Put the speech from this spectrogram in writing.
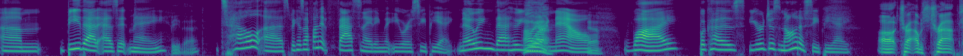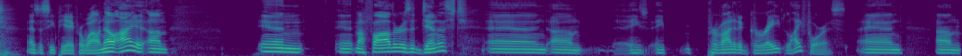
Um, be that as it may, Be that. tell us because I find it fascinating that you are a CPA. Knowing that who you Oh, yeah. are now, Yeah. why? Because you're just not a CPA. Uh, tra- I was trapped as a CPA for a while. No, I um, in, in my father is a dentist, and um, he's he provided a great life for us. And um,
